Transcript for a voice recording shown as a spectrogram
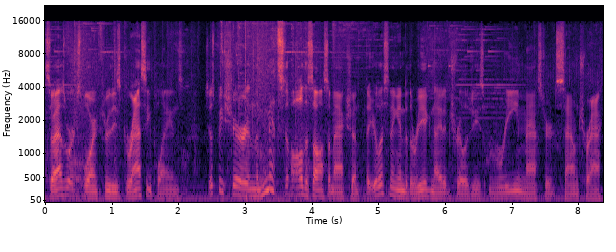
So as we're exploring through these grassy plains, just be sure in the midst of all this awesome action that you're listening into the Reignited Trilogy's remastered soundtrack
